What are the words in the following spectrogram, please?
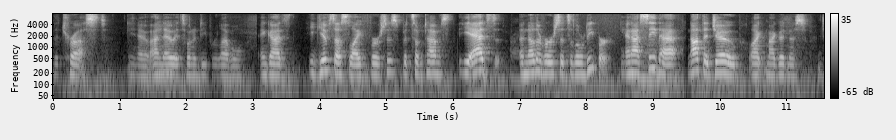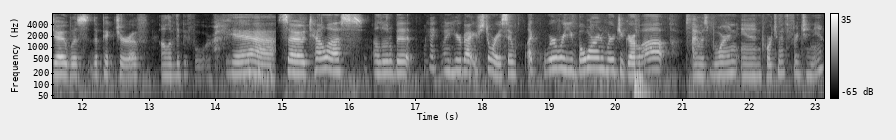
the trust, you know, I know it's on a deeper level. And God, He gives us life verses, but sometimes He adds another verse that's a little deeper. And I see that. Not that Job, like, my goodness, Job was the picture of. all of the before. Yeah. So tell us a little bit. Okay. I want to hear about your story. So, like, where were you born? Where'd you grow up? I was born in Portsmouth, Virginia.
